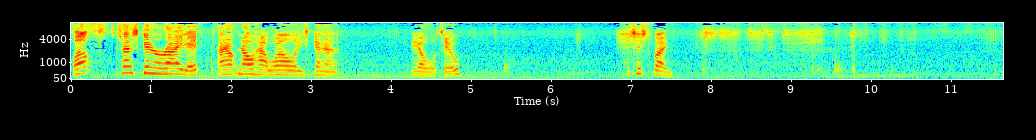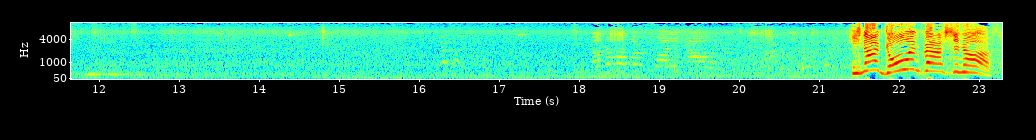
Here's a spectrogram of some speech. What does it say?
Well, Seth's gonna ride it. I don't know how well he's gonna be able to. It's just fun. He's not going fast enough.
